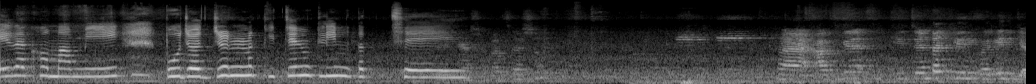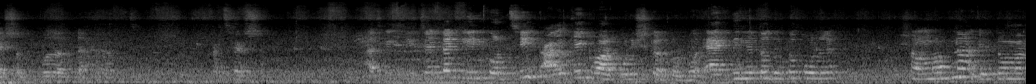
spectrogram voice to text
এই দেখো মামি পূজার জন্য কিচেন ক্লিন করছে। হ্যাঁ আজকে কিচেনটা ক্লিন করে এদিকে আসো বোঝাতে আচ্ছা আজকে কিচেনটা ক্লিন করছি কালকে ঘর পরিষ্কার করব। একদিনে তো দুটো করলে। সম্ভব না, যেহেতু আমার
